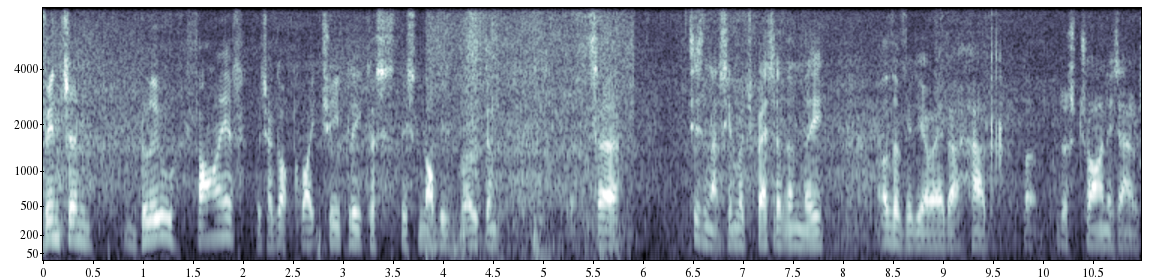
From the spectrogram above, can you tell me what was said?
Vinten Blue 5 which I got quite cheaply because this knob is broken. But uh, it isn't actually much better than the other video head I had, but I'm just trying it out.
